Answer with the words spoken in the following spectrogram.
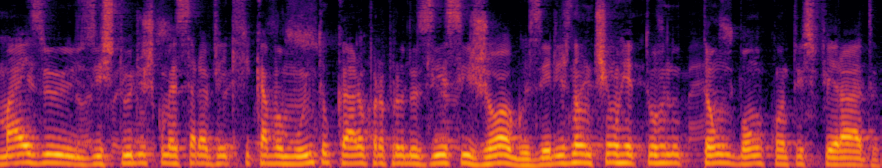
Mas os estúdios começaram a ver que ficava muito caro para produzir esses jogos. Eles não tinham retorno tão bom quanto esperado.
